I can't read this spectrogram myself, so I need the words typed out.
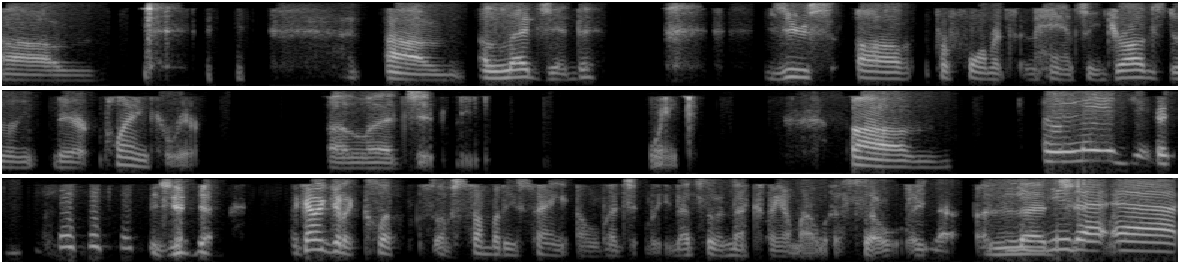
um, um, alleged use of performance-enhancing drugs during their playing career. Allegedly. Wink. Um, Alleged. I gotta get a clip of somebody saying allegedly. That's the next thing on my list. So yeah, You allegedly. do that. Uh,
